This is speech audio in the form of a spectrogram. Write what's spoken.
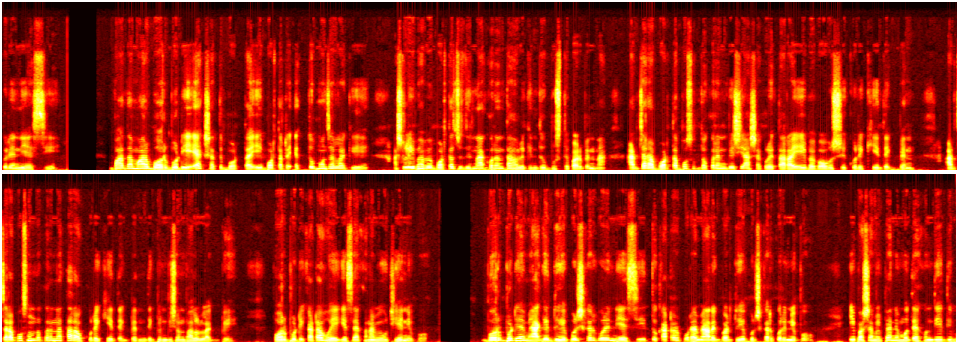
করে নিয়েছি বাদাম আর বরবটি একসাথে ভর্তা এই ভর্তাটা এত মজা লাগে। আসলে এইভাবে ভর্তা যদি না করেন, তাহলে কিন্তু বুঝতে পারবেন না। আর যারা ভর্তা পছন্দ করেন বেশি, আশা করে তারা এইভাবে অবশ্যই করে খেয়ে দেখবেন। আর যারা পছন্দ করেন না, তারাও করে খেয়ে দেখবেন। দেখবেন ভীষণ ভালো লাগবে। বরবটি কাটা হয়ে গেছে, এখন আমি উঠিয়ে নেব। বরবটি আমি আগে ধুয়ে পরিষ্কার করে নিয়েছি, তো কাটার পরে আমি আরেকবার ধুয়ে পরিষ্কার করে নেব। এই পাশে আমি প্যানের মধ্যে এখন দিয়ে দিব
